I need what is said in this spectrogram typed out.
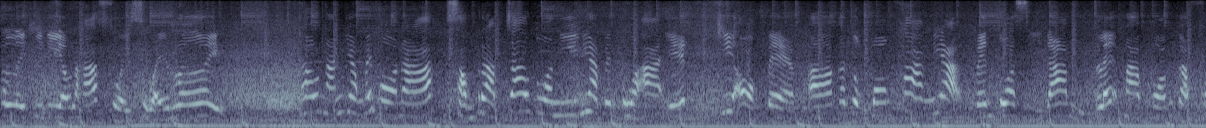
กันเลยทีเดียวนะคะ สวยๆเลย เท่านั้นยังไม่พอนะคะสำหรับเจ้าตัวนี้เนี่ยเป็นตัว RS ที่ออกแบบกระจกมองข้างเนี่ยเป็นตัวสีดำและมาพร้อมกับไฟ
